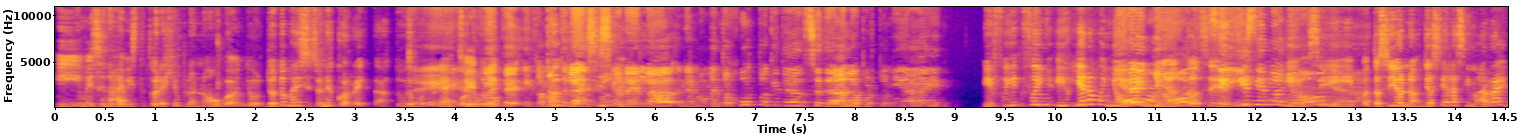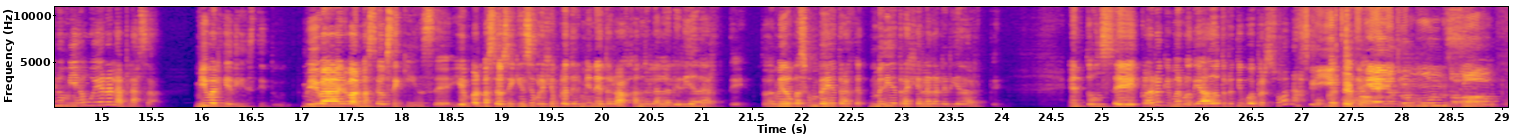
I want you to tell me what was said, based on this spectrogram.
y me dicen, ay, viste tú el ejemplo. No, weón, yo, yo tomé decisiones correctas, tuve oportunidades Sí, Sí, con- tuviste- y tomaste la Sí. decisión en, la, en el momento justo que te- se te da la oportunidad y Y fui, fui y, y era muy ñoña, era entonces... seguí siendo ñoña. Sí, pues, entonces yo, no, yo hacía la cimarra y no me iba a huear a la plaza. Me iba al Getty Institute, me iba al Balmaceo C15. Y en Balmaceo C15, por ejemplo, terminé trabajando en la Galería de Arte. Toda mi educación media traje, media traje en la Galería de Arte. Entonces, claro que me rodeaba de otro tipo de personas. sí, po, pues tenía otro mundo. Sí.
